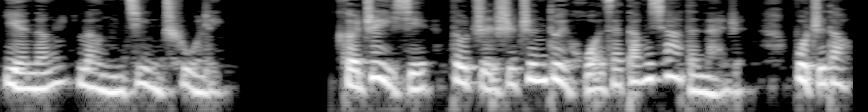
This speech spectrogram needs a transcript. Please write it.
也能冷静处理。可这些都只是针对活在当下的男人，不知道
